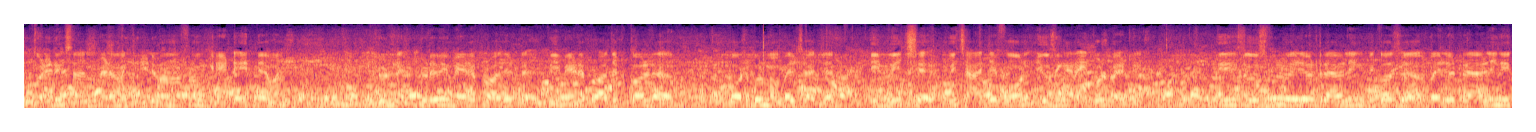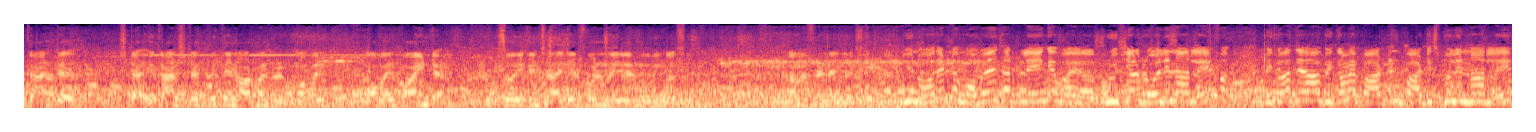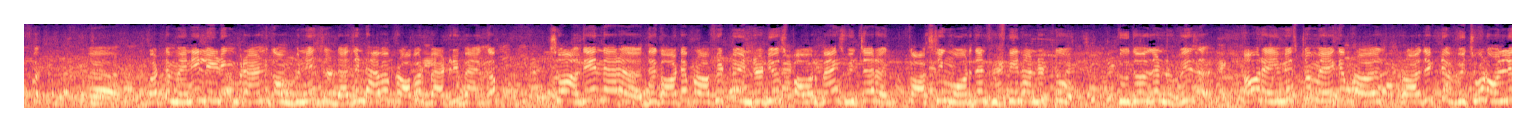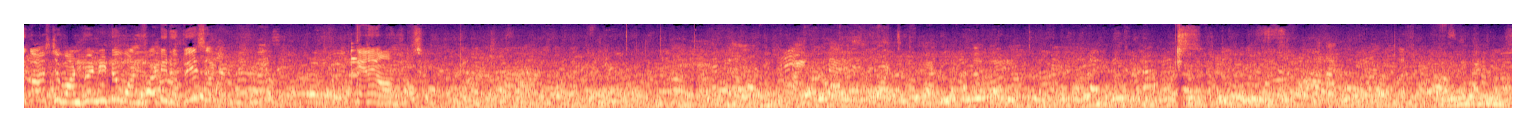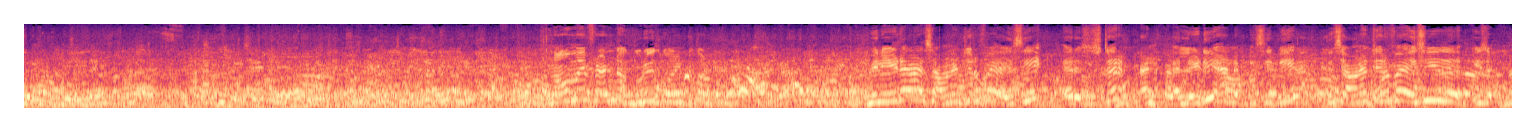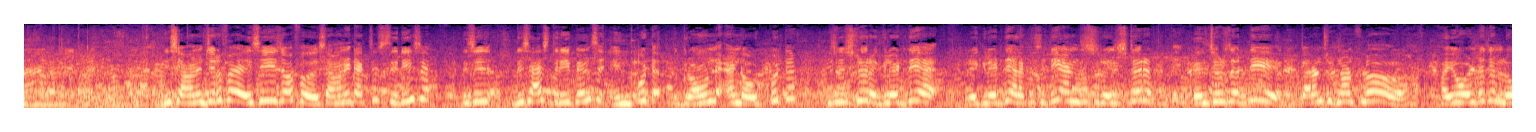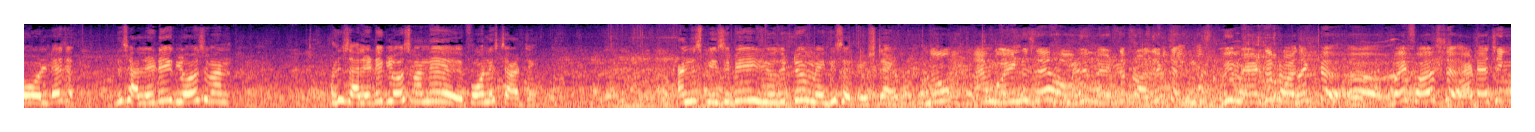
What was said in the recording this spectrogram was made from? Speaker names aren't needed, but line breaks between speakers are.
Good evening, sir. Madam, Kiriti Verma from Grade 8 Devon. Today, we made a project. We made a project called uh, portable mobile charger, in which uh, we charge a phone using a 9 volt battery. This is useful while you're traveling because uh, while you're traveling you can't uh, you can't stuck with a normal mobile mobile point, so you can charge your phone while you're moving also. Now, my friend, I will say.
You know that the mobiles are playing a vi- uh, crucial role in our life because they have become a part and participle in our life. Uh, but many leading brand companies doesn't have a proper battery backup. So again, they are, they got a profit to introduce power banks which are costing more than 1500 to 2000 rupees. Our aim is to make a pro- project which would only cost 120 to 140 rupees. Can I ask? Now my friend uh, Guru is going to continue.
We need a 7805 IC, a resistor, and LED and a PCB. The 7805 IC is, is the 7805 IC is of uh, 78XX series. This is this has three pins: input, ground, and output. This is to regulate the regulate the electricity, and this resistor ensures that the current should not flow high voltage and low voltage. This LED glows when this LED glows when the phone is charging. And this PCB is used to make the circuit stand.
Now I'm going to say how we made the project. We made the project uh, by first attaching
